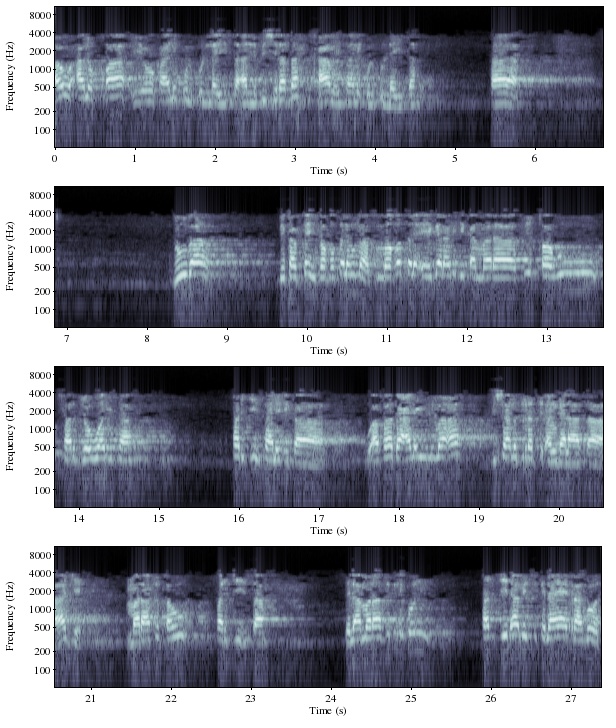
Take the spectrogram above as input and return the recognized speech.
أو ألقى يوكاني كل كل ليس البشرة قام إنساني كل كل ليس آه دوبا بكفيه فغسلهما ثم غسل إيجانا ندك مرافقه فرجوانسا فرجي ساندك وأفاد عليه الماء بشان درت أنجلاتا أجي مرافقه فرجي إسا سلا مرافق لكن فرجي دامي ستنايا الراغوت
